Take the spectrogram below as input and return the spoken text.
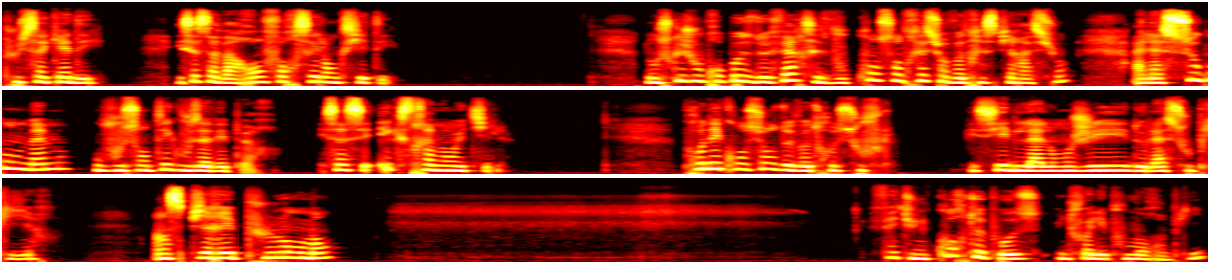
plus saccadée. Et ça, ça va renforcer l'anxiété. Donc ce que je vous propose de faire, c'est de vous concentrer sur votre respiration à la seconde même où vous sentez que vous avez peur. Et ça, c'est extrêmement utile. Prenez conscience de votre souffle. Essayez de l'allonger, de l'assouplir. Inspirez plus longuement. Faites une courte pause une fois les poumons remplis.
